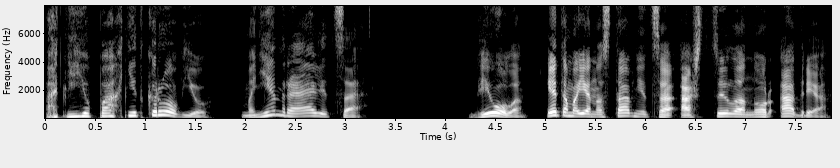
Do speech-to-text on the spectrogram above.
«От нее пахнет кровью. Мне нравится». «Виола, это моя наставница Ашцила Нор Адрия»,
